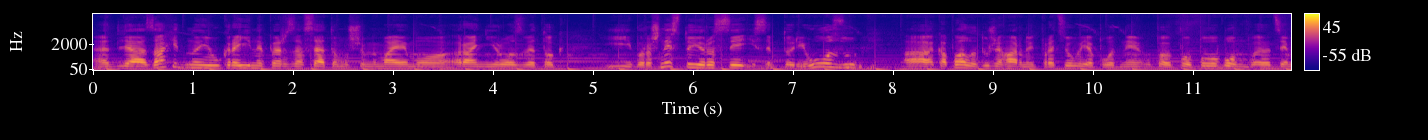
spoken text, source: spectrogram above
е, для Західної України, перш за все, тому що ми маємо ранній розвиток і борошнистої роси, і септоріозу. А капало дуже гарно відпрацьовує по, одни, по, по, по обом е, цим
